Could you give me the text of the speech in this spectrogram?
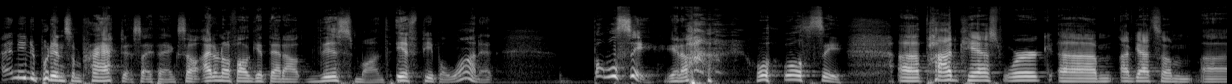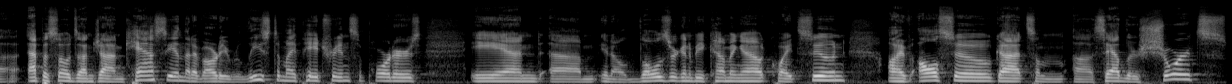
I need to put in some practice, I think. So I don't know if I'll get that out this month if people want it, but we'll see, you know. we'll, see. Uh, podcast work. Um, I've got some uh, episodes on John Cassian that I've already released to my Patreon supporters. And, um, you know, those are going to be coming out quite soon. I've also got some uh, Sadler shorts,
